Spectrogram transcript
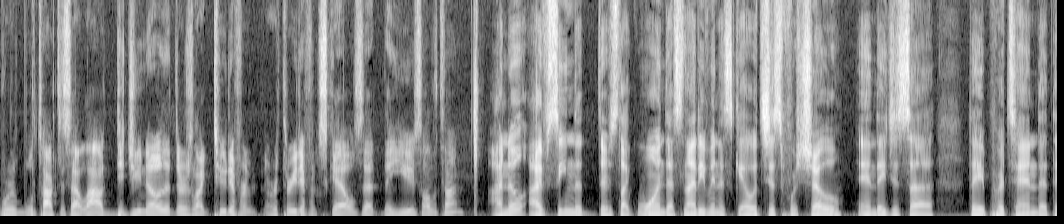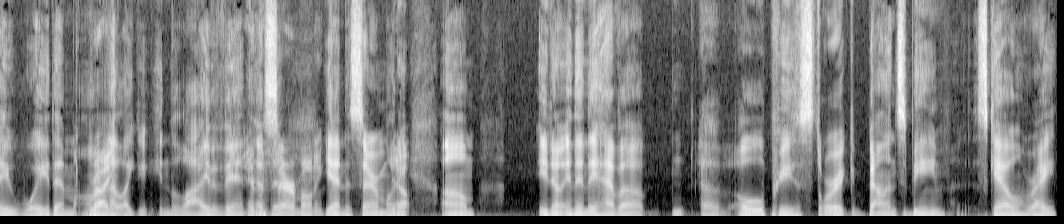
we're, we'll talk this out loud. Did you know that there's like two different or three different scales that they use all the time? I know I've seen that there's like one that's not even a scale, it's just for show and they just uh they pretend that they weigh them on Right. uh, like in the live event In the of ceremony? Yeah, in the ceremony. Yep. Um you know, and then they have a, a old prehistoric balance beam scale, right?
